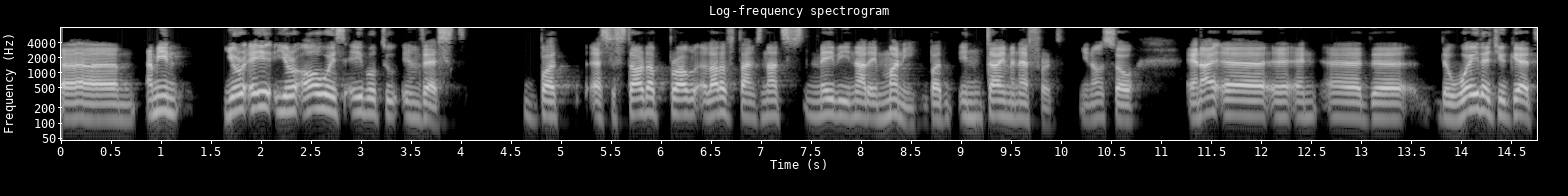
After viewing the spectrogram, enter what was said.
Um, I mean, you're a, you're always able to invest, but as a startup, probably a lot of times not maybe not in money, but in time and effort. You know, so and I uh, and uh, the the way that you get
